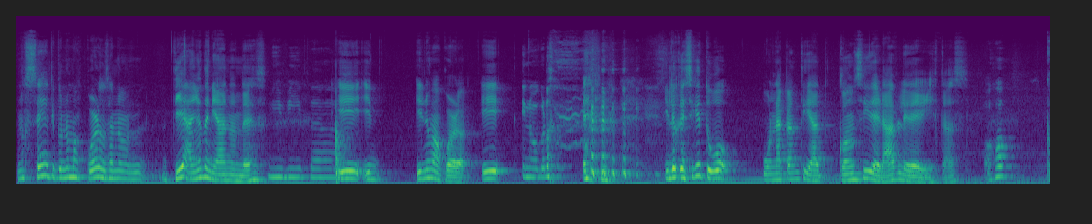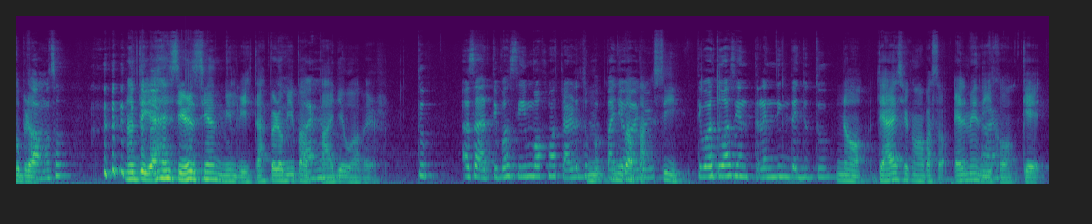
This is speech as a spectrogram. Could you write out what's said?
No sé, tipo, no me acuerdo. O sea, no. 10 años tenía, ¿entendés? Mi vida. Y, y, y no me acuerdo. Y, Y no me acuerdo. y lo que sí que tuvo una cantidad considerable de vistas. Ojo. Pero Famoso. no te voy a decir 100.000 vistas, pero mi papá Ajá. llegó a ver. Tú, o sea, tipo así, vos mostrarle a tu papá mi llegó a papá, ver. sí. Tipo, estuvo así en trending de YouTube. No, te voy a decir cómo pasó. Él me A dijo que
